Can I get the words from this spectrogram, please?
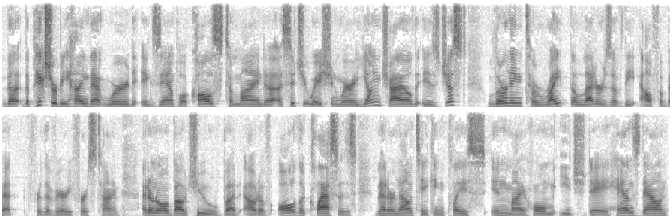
The, the picture behind that word example calls to mind a, a, situation where a young child is just learning to write the letters of the alphabet for the very first time. I don't know about you, but out of all the classes that are now taking place in my home each day, hands down,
